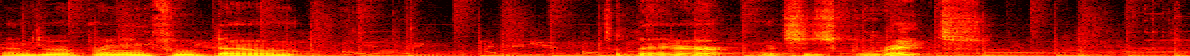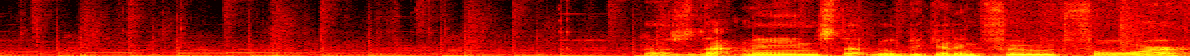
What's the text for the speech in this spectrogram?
And you're bringing food down to there, which is great. Because that means that we'll be getting food for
